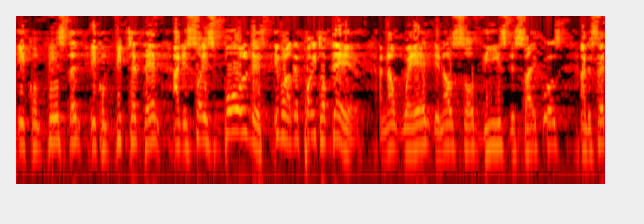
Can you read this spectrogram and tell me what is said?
He convinced them, he convicted them, and he saw his boldness, even at the point of death. And now when they now saw these disciples, and they said,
